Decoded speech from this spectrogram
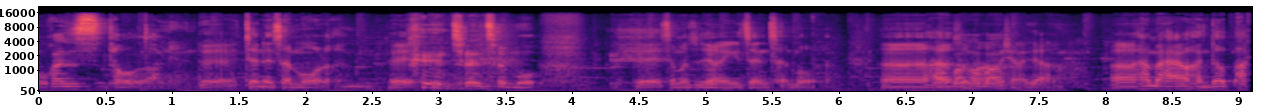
我看是死透了。对，真的沉默了。对，真的沉默。对，沉默之丘应该真沉默了。呃，还有什么？我想一下。呃，他们还有很多帕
